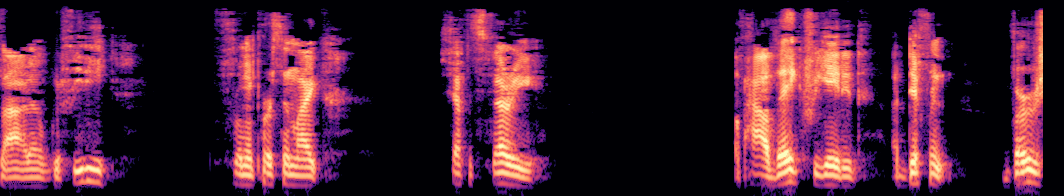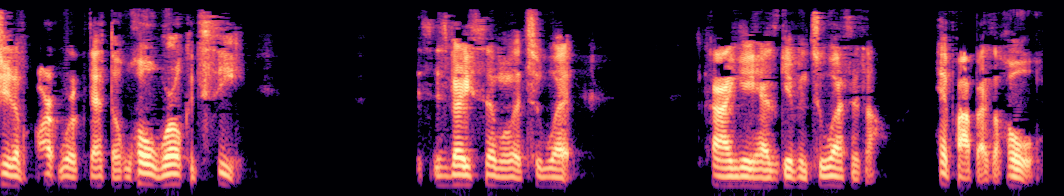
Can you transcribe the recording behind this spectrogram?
side of graffiti from a person like Shepard's Fairey of how they created a different version of artwork that the whole world could see. It's, it's very similar to what Kanye has given to us as a hip hop as a whole.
